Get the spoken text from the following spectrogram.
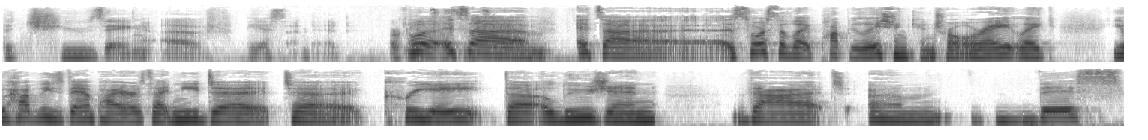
the choosing of the ascended. Or Well, it's a of- it's a source of like population control, right? Like you have these vampires that need to to create the illusion that um, this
